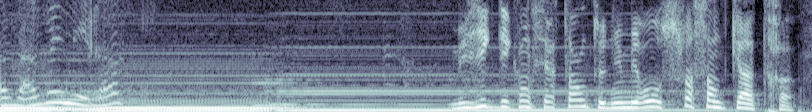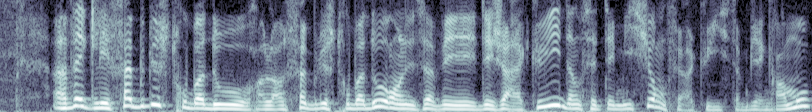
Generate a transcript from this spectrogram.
hein Musique déconcertante numéro 64 avec les Fabulous Troubadours. Alors, les Fabulous Troubadours, on les avait déjà accueillis dans cette émission, enfin accueillis, c'est un bien grand mot,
